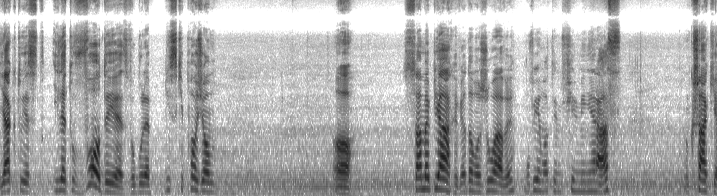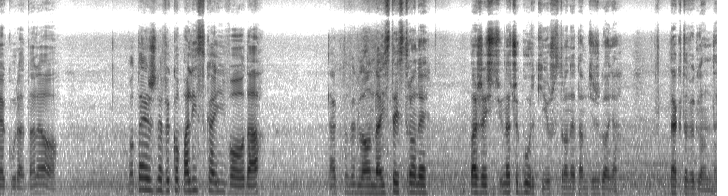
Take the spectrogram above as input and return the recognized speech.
jak tu jest, ile tu wody jest, w ogóle niski poziom. O, same piachy, wiadomo, żuławy. Mówiłem o tym w filmie nieraz. No krzaki akurat, ale o. Potężne wykopaliska i woda. Tak to wygląda. I z tej strony parzyści, znaczy górki już w stronę tam gdzie Żgonia. Tak to wygląda.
